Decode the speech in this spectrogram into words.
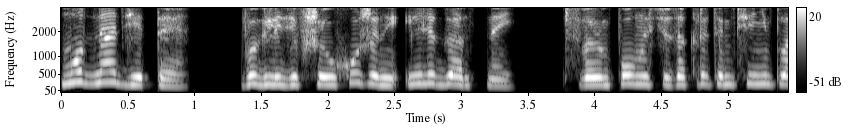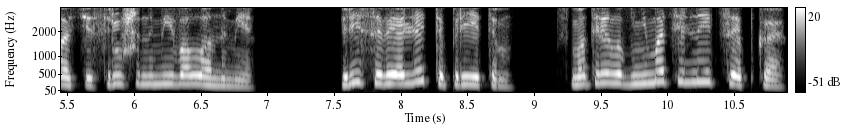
Модно одетая, выглядевшая ухоженной и элегантной, в своем полностью закрытом синем платье с рюшинами и воланами. Риса Виолетта при этом смотрела внимательно и цепко.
